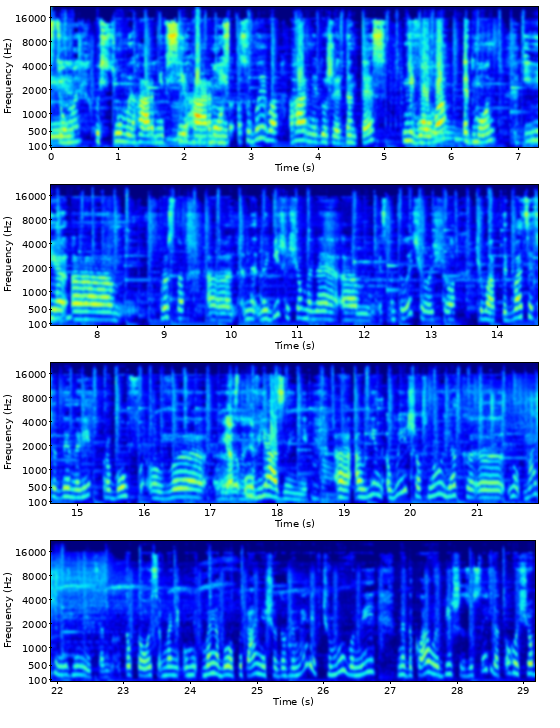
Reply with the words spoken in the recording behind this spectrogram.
Костюми. костюми гарні, всі гарні. Мост. Особливо гарний дуже Дантес, Нівова, Едмонд. І um, просто е, найбільше, що мене е, спантеличило, що чувак, ти 21 рік пробув в е, Ув'язненні. ув'язненні. Да. А, а він вийшов, ну як е, ну майже не змінився. Тобто, ось у мене у мене було питання щодо гримерів, чому вони не доклали більше зусиль для того, щоб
